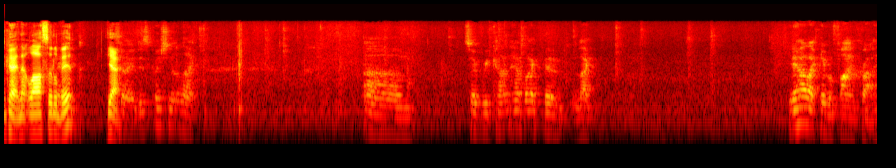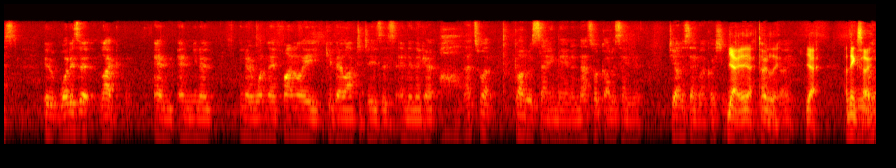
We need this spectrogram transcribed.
Okay, and that last little bit. Yeah. Sorry, a question on like. Um, so if we can't have like the like. You know how like people find Christ, it, what is it like, and and you know, you know when they finally give their life to Jesus and then they go, oh, that's what God was saying then, and that's what God is saying then. Do you understand my question? Yeah, yeah, yeah, totally. Right? Yeah, I think You so.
